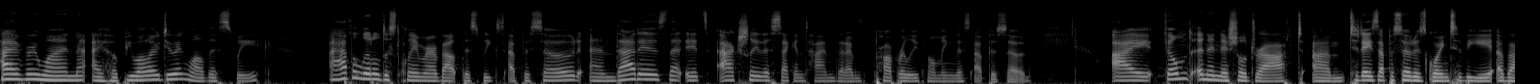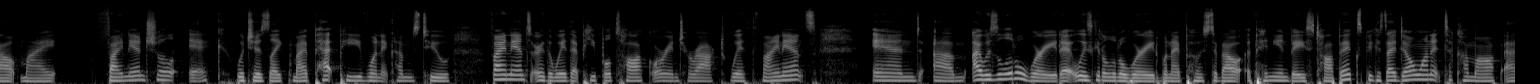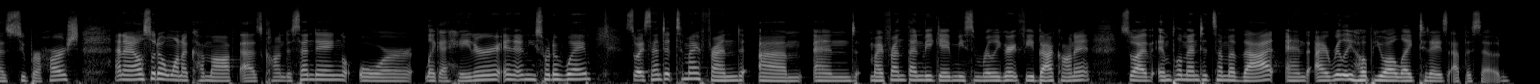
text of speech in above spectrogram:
Hi, everyone. I hope you all are doing well this week. I have a little disclaimer about this week's episode, and that is that it's actually the second time that I'm properly filming this episode. I filmed an initial draft. Um, today's episode is going to be about my financial ick, which is like my pet peeve when it comes to finance or the way that people talk or interact with finance and um, I was a little worried. I always get a little worried when I post about opinion based topics because I don't want it to come off as super harsh. And I also don't want to come off as condescending or like a hater in any sort of way. So I sent it to my friend, um, and my friend Thenvi gave me some really great feedback on it. So I've implemented some of that, and I really hope you all like today's episode.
